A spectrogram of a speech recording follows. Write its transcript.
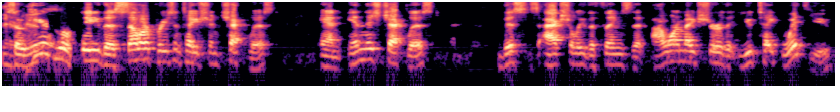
There so here you'll see the seller presentation checklist. And in this checklist, this is actually the things that I want to make sure that you take with you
